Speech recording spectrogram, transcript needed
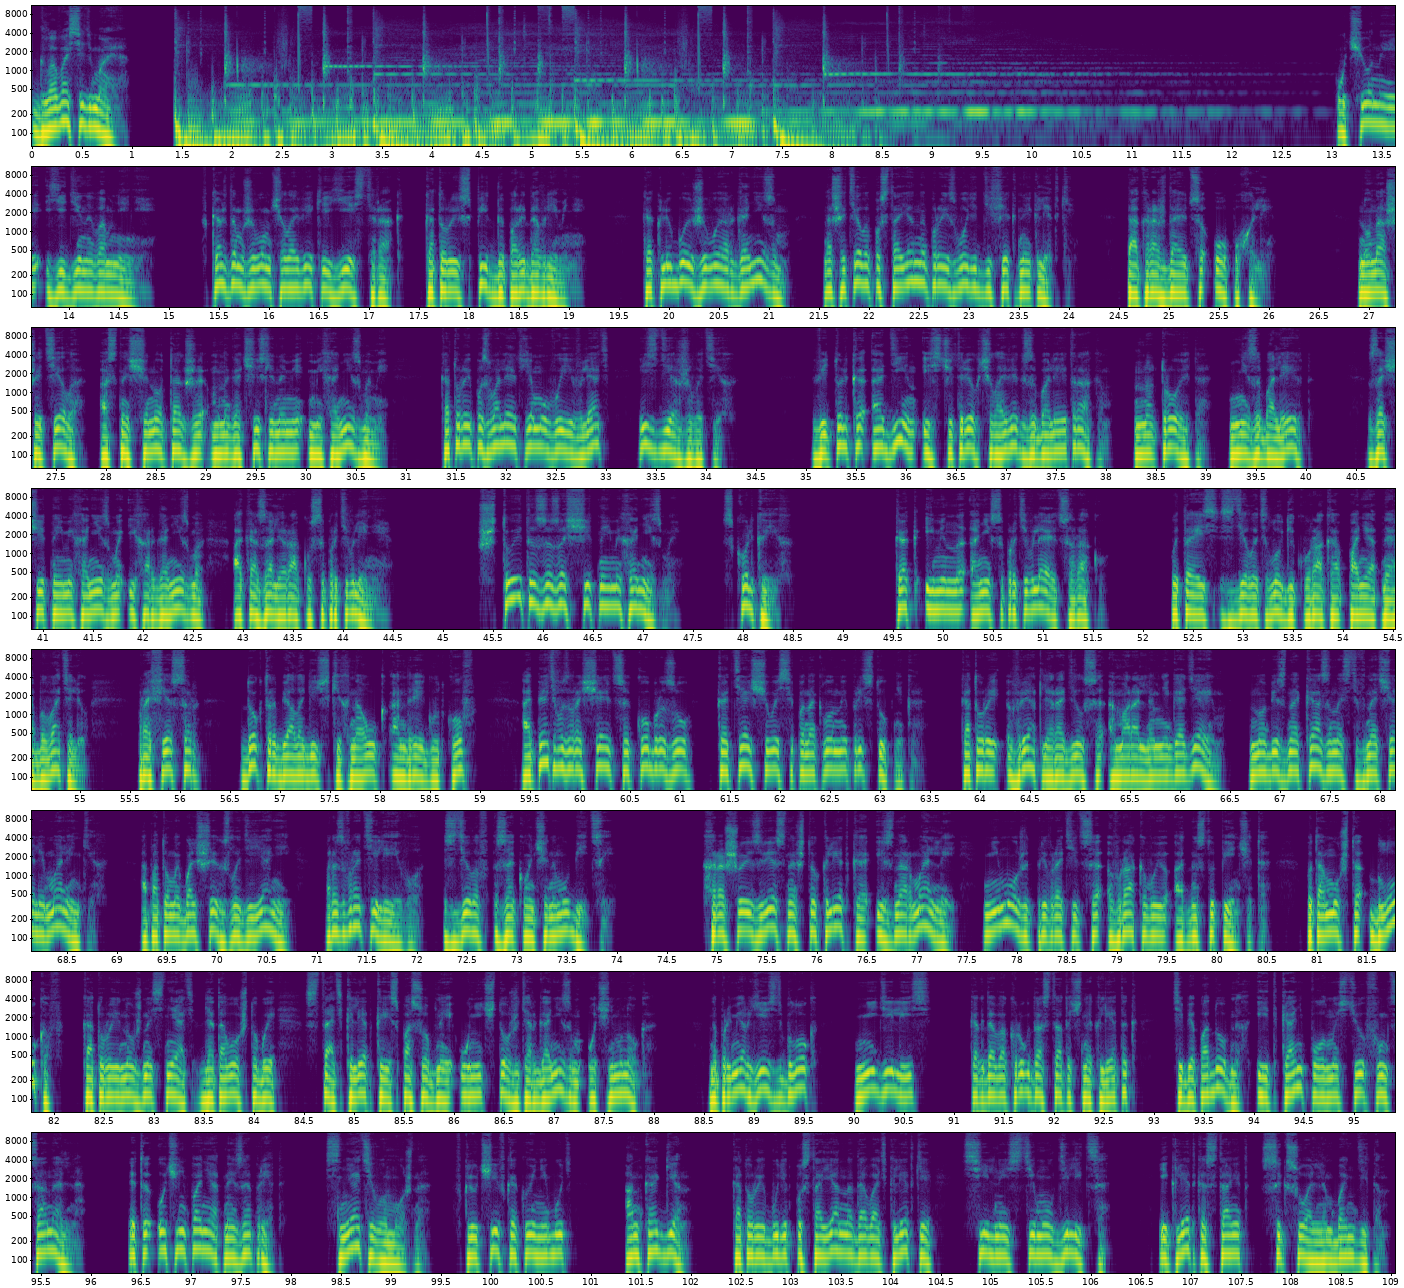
Глава седьмая. Ученые едины во мнении. В каждом живом человеке есть рак, который спит до поры до времени. Как любой живой организм, наше тело постоянно производит дефектные клетки. Так рождаются опухоли. Но наше тело оснащено также многочисленными механизмами, которые позволяют ему выявлять и сдерживать их. Ведь только один из четырех человек заболеет раком, но трое-то не заболеют. Защитные механизмы их организма оказали раку сопротивление. Что это за защитные механизмы? Сколько их? Как именно они сопротивляются раку? Пытаясь сделать логику рака понятной обывателю, профессор – доктор биологических наук Андрей Гудков опять возвращается к образу катящегося по наклонной преступника, который вряд ли родился аморальным негодяем, но безнаказанность в начале маленьких, а потом и больших злодеяний развратили его, сделав законченным убийцей. Хорошо известно, что клетка из нормальной не может превратиться в раковую одноступенчато, потому что блоков, которые нужно снять для того, чтобы стать клеткой, способной уничтожить организм, очень много. Например, есть блок «не делись», когда вокруг достаточно клеток, тебе подобных, и ткань полностью функциональна. Это очень понятный запрет. Снять его можно, включив какой-нибудь онкоген, который будет постоянно давать клетке сильный стимул делиться, и клетка станет сексуальным бандитом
